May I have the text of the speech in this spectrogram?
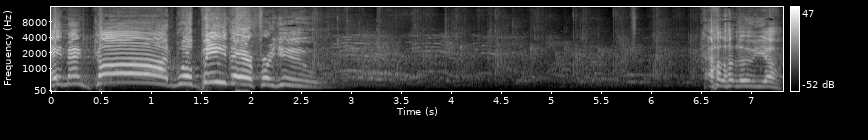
Amen. God will be there for you. Hallelujah.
